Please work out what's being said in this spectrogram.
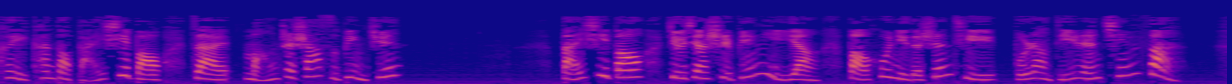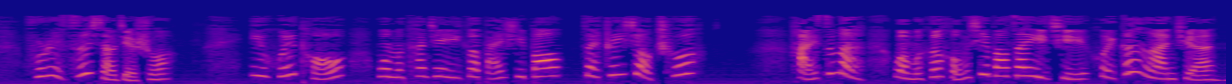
可以看到白细胞在忙着杀死病菌。白细胞就像士兵一样，保护你的身体，不让敌人侵犯。”弗瑞斯小姐说：“一回头，我们看见一个白细胞在追校车。孩子们，我们和红细胞在一起会更安全。”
